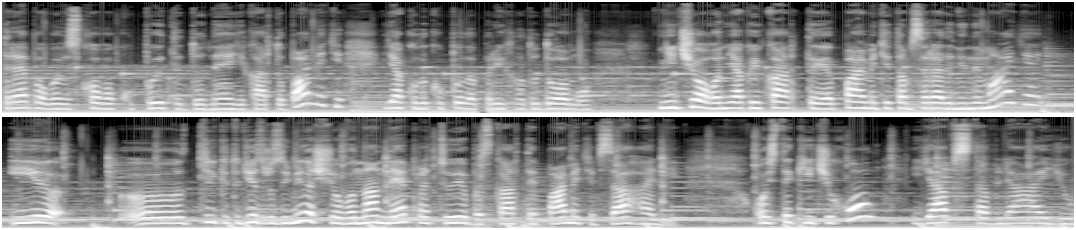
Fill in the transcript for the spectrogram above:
треба обов'язково купити до неї карту пам'яті. Я коли купила, приїхала додому. Нічого, ніякої карти пам'яті там всередині немає, і тільки тоді зрозуміла, що вона не працює без карти пам'яті взагалі. Ось такий чехол, я вставляю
